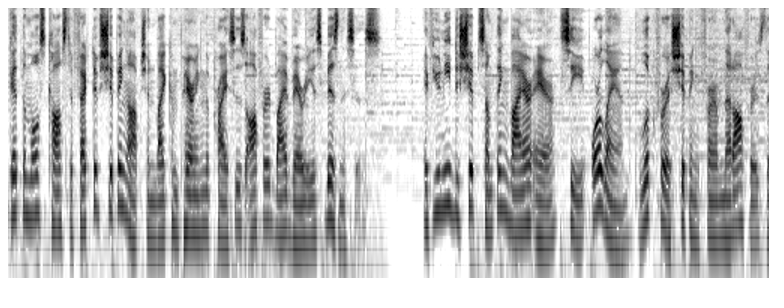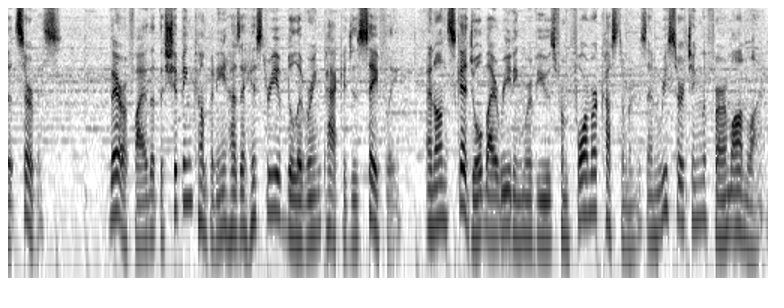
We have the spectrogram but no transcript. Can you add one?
Get the most cost-effective shipping option by comparing the prices offered by various businesses. If you need to ship something via air, sea, or land, look for a shipping firm that offers that service. Verify that the shipping company has a history of delivering packages safely and on schedule by reading reviews from former customers and researching the firm online.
